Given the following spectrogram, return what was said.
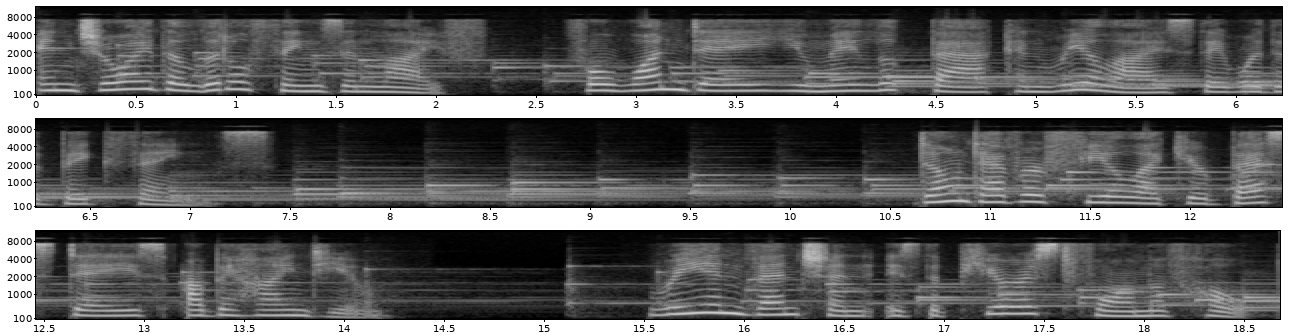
Enjoy the little things in life, for one day you may look back and realize they were the big things. Don't ever feel like your best days are behind you. Reinvention is the purest form of hope.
